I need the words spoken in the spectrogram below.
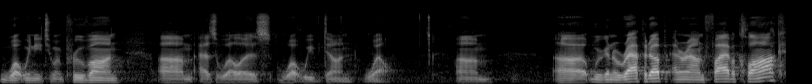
what we need to improve on, um, as well as what we've done well. Um, uh, We're going to wrap it up at around 5 o'clock,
